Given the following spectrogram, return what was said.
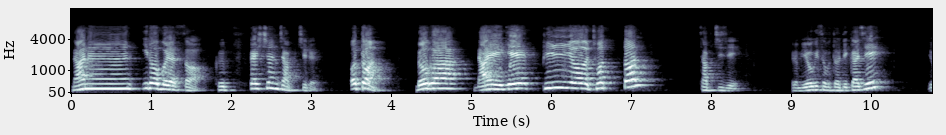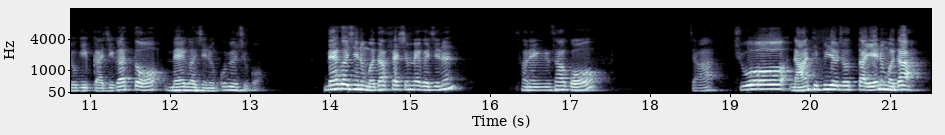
나는 잃어버렸어. 그 패션 잡지를. 어떤? 너가 나에게 빌려줬던 잡지지. 그럼 여기서부터 어디까지? 여기까지가 또 매거진을 꾸며주고. 매거진은 뭐다? 패션 매거진은 선행사고. 자, 주어 나한테 빌려줬다. 얘는 뭐다?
